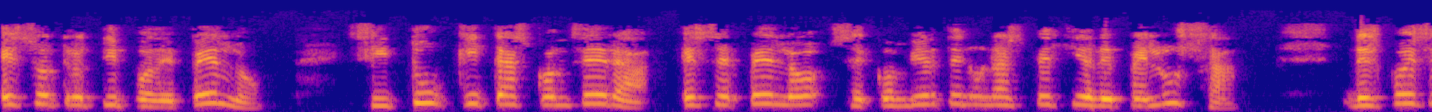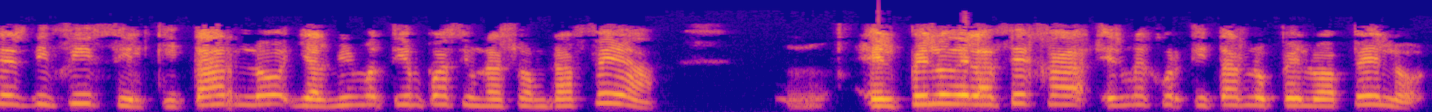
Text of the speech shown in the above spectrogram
es otro tipo de pelo. Si tú quitas con cera ese pelo, se convierte en una especie de pelusa. Después es difícil quitarlo y al mismo tiempo hace una sombra fea. El pelo de la ceja es mejor quitarlo pelo a pelo.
